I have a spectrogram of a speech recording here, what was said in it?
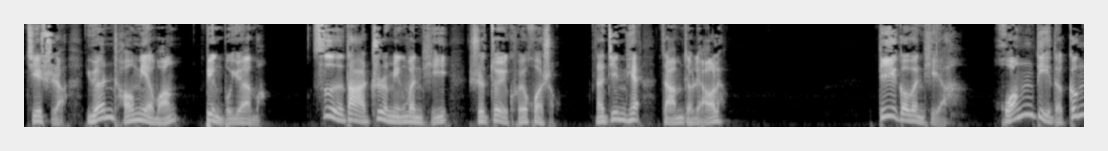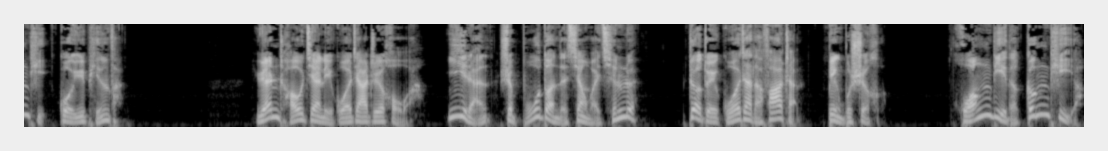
其实啊，元朝灭亡并不冤枉，四大致命问题是罪魁祸首。那今天咱们就聊聊第一个问题啊，皇帝的更替过于频繁。元朝建立国家之后啊，依然是不断的向外侵略，这对国家的发展并不适合。皇帝的更替呀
